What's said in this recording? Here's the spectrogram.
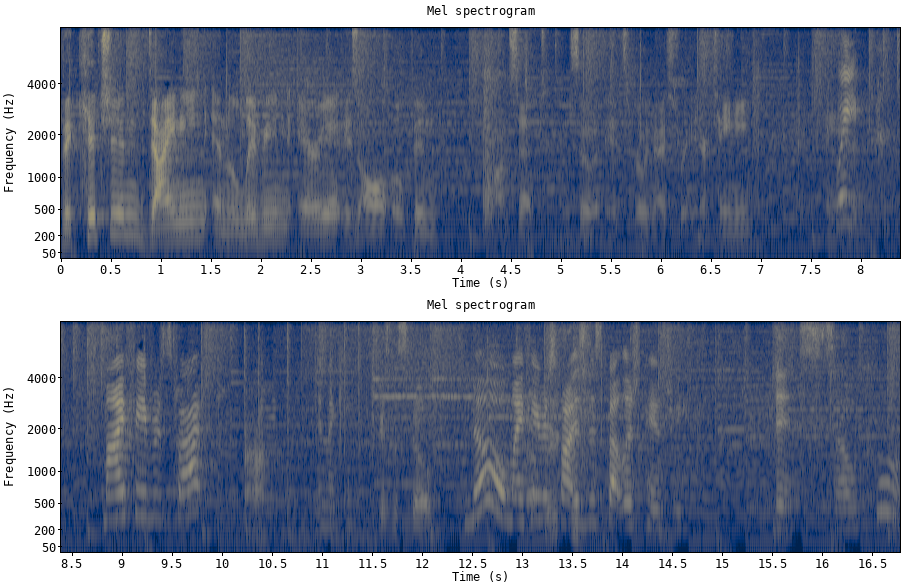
The kitchen, dining, and living area is all open concept, and so it's really nice for entertaining. And- Wait, my favorite spot Uh-huh. in my kitchen. Is the stove? No, my favorite really? spot is this butler's pantry. It's so cool.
